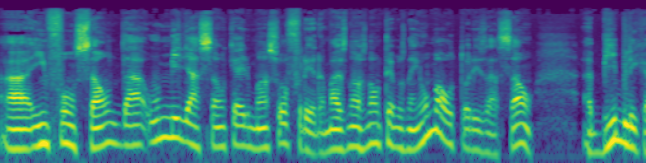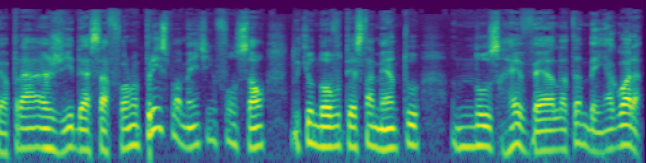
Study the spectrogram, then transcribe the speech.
ah, em função da humilhação que a irmã sofrera, mas nós não temos nenhuma autorização bíblica para agir dessa forma, principalmente em função do que o Novo Testamento nos revela também. Agora,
